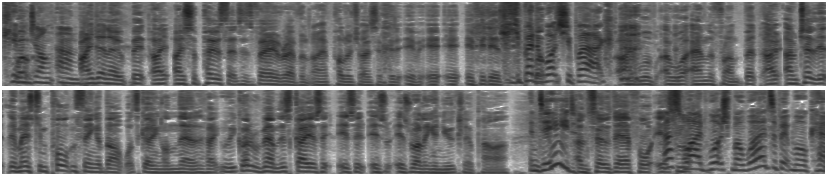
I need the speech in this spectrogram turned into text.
Kim Well, Jong Un. I don't know, but I, I suppose that is very relevant. I apologise if it, if, if, if it is. You better But watch your back. I will, I will, and the front. But I, I'm telling you, the most important thing about what's going on there, the fact we've got to remember, this guy is is is, is running a nuclear power, Indeed. and so therefore it's That's not. why I'd watch my words a bit more carefully,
